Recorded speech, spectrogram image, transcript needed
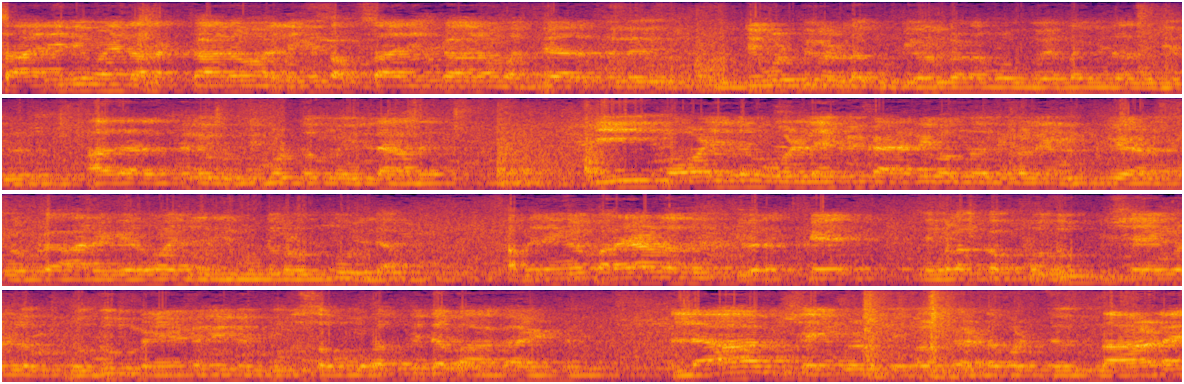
ശാരീരികമായി നടക്കാനോ അല്ലെങ്കിൽ സംസാരിക്കാനോ മറ്റു തരത്തിൽ ബുദ്ധിമുട്ടുകളുള്ള കുട്ടികൾക്കാണ് നമ്മൾ ഉപകരണം വിതരണം ആ തരത്തിൽ ബുദ്ധിമുട്ടൊന്നും ഇല്ലാതെ ഈ ഹോളിന്റെ മുകളിലേക്ക് കയറി വന്ന് നിങ്ങൾ ഇരിക്കുകയാണ്. നിങ്ങൾക്ക് ആരോഗ്യപരമായ ബുദ്ധിമുട്ടുകളൊന്നുമില്ല. അപ്പൊ നിങ്ങൾ പറയാനുള്ളത് ഇവരൊക്കെ നിങ്ങളൊക്കെ പൊതു വിഷയങ്ങളിൽ പൊതു മേഖലയിൽ പൊതു സമൂഹത്തിന്റെ ഭാഗമായിട്ട് എല്ലാ വിഷയങ്ങളും നിങ്ങൾക്ക് ഇടപെട്ട് നാളെ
